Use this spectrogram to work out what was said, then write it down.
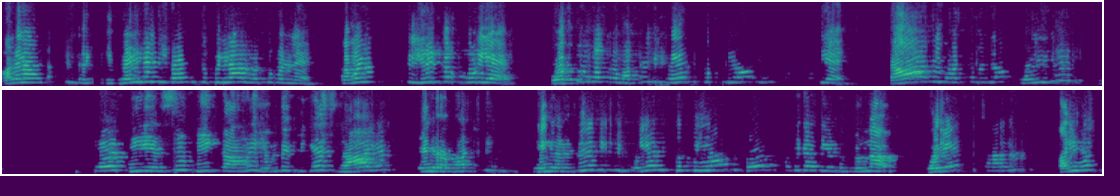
அதனால்தான் இன்றைக்கு பெண்களின் பெயருக்கு பின்னால் மட்டுமல்ல தமிழகத்தில் இருக்கக்கூடிய ஒட்டுமொத்த மக்களின் பெயருக்கு பின்னால் இருக்கக்கூடிய நாடு மட்டுமெல்லாம் ஒளிந்து பிஎஸ்சி பிகாம் எம்பிபிஎஸ் லாயர் என்ற பட்டியல் எங்கள் பிள்ளைகளின் பெயருக்கு பின்னால் போடப்படுகிறது என்று சொன்னார் ஒரே காரணம் அறிவாளி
